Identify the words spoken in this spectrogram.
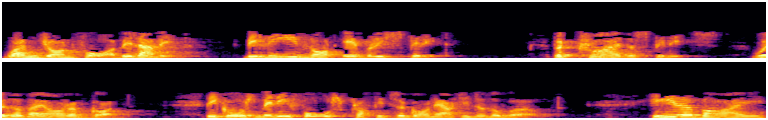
1 John 4, Beloved, Believe not every spirit, but try the spirits, whether they are of God, because many false prophets are gone out into the world. Hereby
